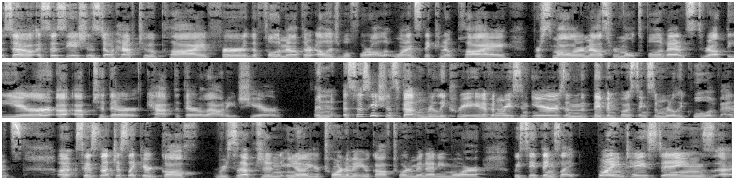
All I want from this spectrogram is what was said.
So associations don't have to apply for the full amount they're eligible for all at once. They can apply for smaller amounts for multiple events throughout the year, uh, up to their cap that they're allowed each year and associations have gotten really creative in recent years and they've been hosting some really cool events uh, so it's not just like your golf reception, you know, your tournament, your golf tournament anymore. We see things like wine tastings, uh,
